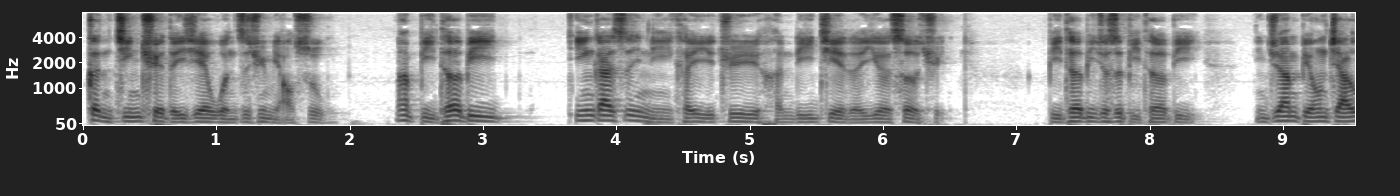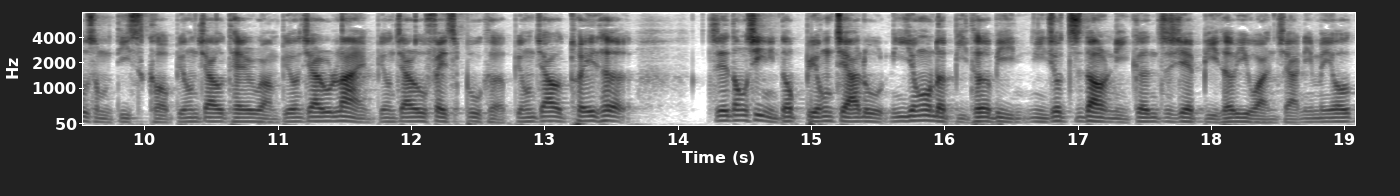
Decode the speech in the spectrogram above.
更精确的一些文字去描述。那比特币应该是你可以去很理解的一个社群。比特币就是比特币，你居然不用加入什么 Discord，不用加入 Telegram，不用加入 Line，不用加入 Facebook，不用加入推特，这些东西你都不用加入。你拥有了比特币，你就知道你跟这些比特币玩家，你们有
